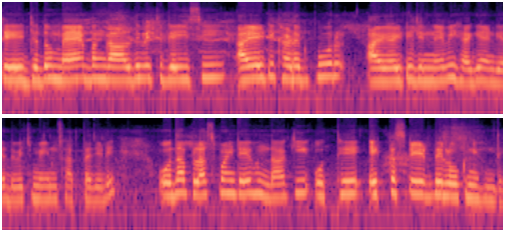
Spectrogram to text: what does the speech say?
ਤੇ ਜਦੋਂ ਮੈਂ ਬੰਗਾਲ ਦੇ ਵਿੱਚ ਗਈ ਸੀ ਆਈਆਈਟੀ ਖੜਗਪੁਰ ਆਈਆਈਟੀ ਜਿੰਨੇ ਵੀ ਹੈਗੇ ਆ ਇੰਡੀਆ ਦੇ ਵਿੱਚ ਮੇਨ ਸੱਤ ਆ ਜਿਹੜੇ, ਉਹਦਾ ਪਲੱਸ ਪੁਆਇੰਟ ਇਹ ਹੁੰਦਾ ਕਿ ਉੱਥੇ ਇੱਕ ਸਟੇਟ ਦੇ ਲੋਕ ਨਹੀਂ ਹੁੰਦੇ।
